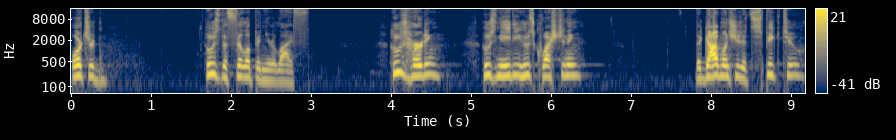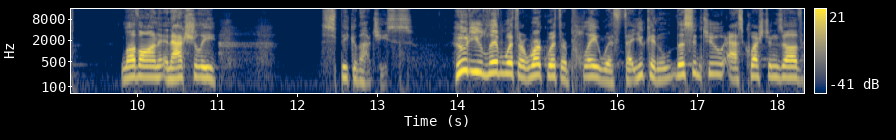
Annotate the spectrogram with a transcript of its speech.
Orchard, who's the Philip in your life? Who's hurting? Who's needy? Who's questioning? That God wants you to speak to, love on, and actually Speak about Jesus. Who do you live with or work with or play with that you can listen to, ask questions of,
